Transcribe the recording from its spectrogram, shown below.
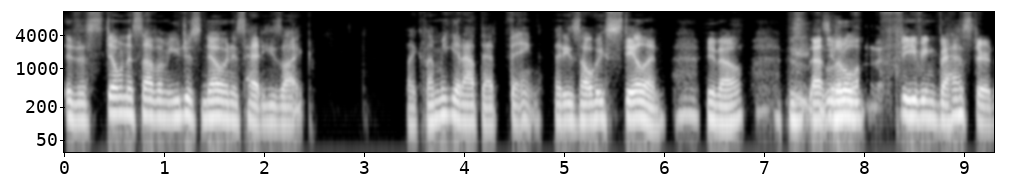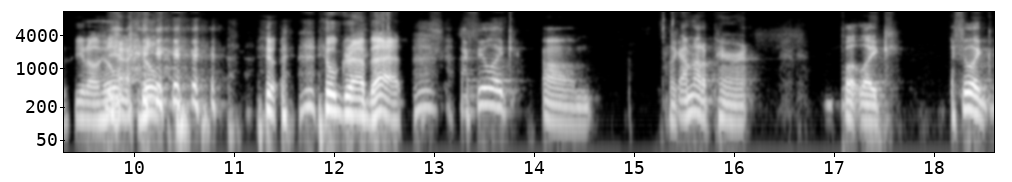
it's the stillness of him you just know in his head he's like like let me get out that thing that he's always stealing you know? This- that little thieving bastard you know he'll Yeah. he'll he'll grab that. I feel like um like I'm not a parent, but like I feel like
